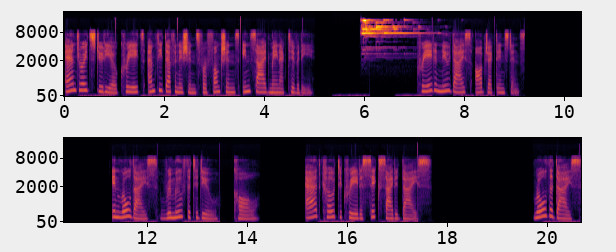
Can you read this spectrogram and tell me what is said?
Android Studio creates empty definitions for functions inside main activity. Create a new dice object instance. In roll dice, remove the to-do call. Add code to create a six-sided dice. Roll the dice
